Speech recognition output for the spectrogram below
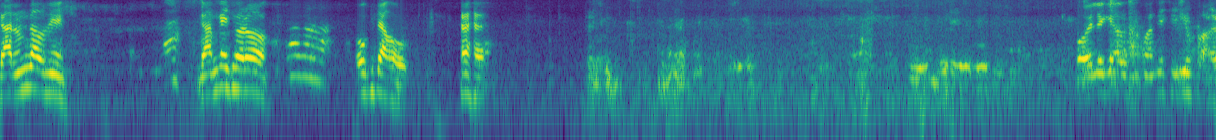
গান গাওনি গান গাইতে পারো ও কিটা হোক ওই লেগে মানে সিঁড়ি পার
